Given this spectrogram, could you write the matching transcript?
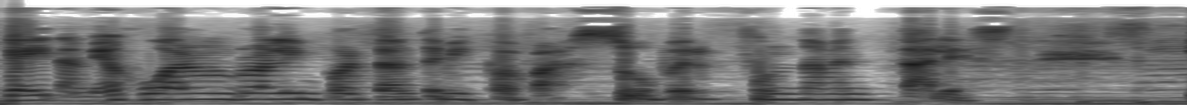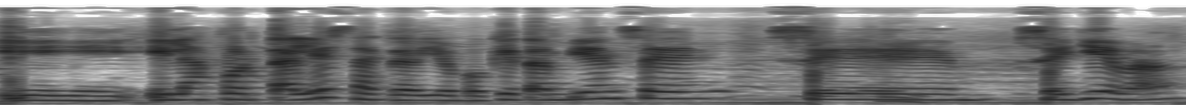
de ahí también jugaron un rol importante mis papás, súper fundamentales. Y, la fortaleza, creo yo, porque también se, se, se lleva.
